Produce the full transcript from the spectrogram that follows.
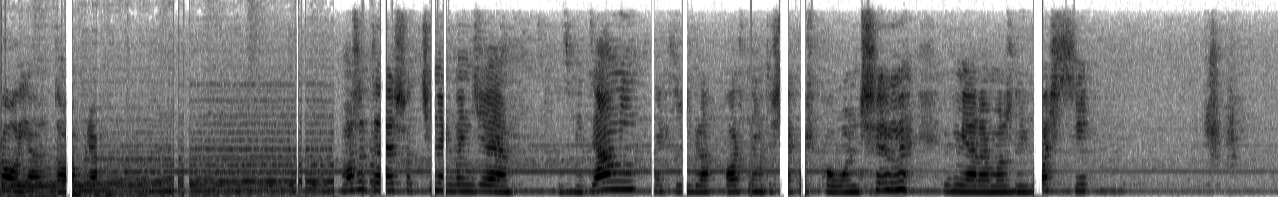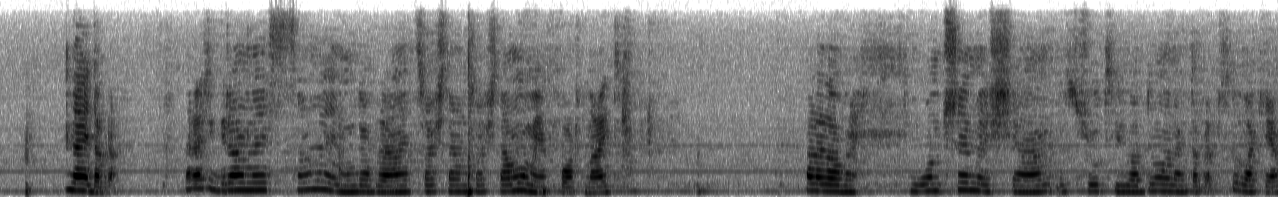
Royale. Może też odcinek będzie z widzami. Jak ktoś gra w Fortnite, to się jakoś połączymy w miarę możliwości. No i dobra. Na razie gramy samemu, dobra, coś tam, coś tam umiem w Fortnite. Ale dobra, łączymy się, zrzut i ładunek, dobra, są takie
